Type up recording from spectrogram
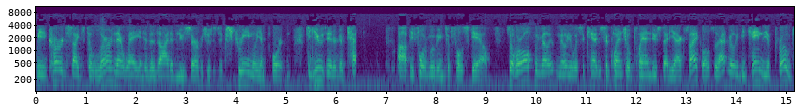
we encourage sites to learn their way into the design of new services, which is extremely important, to use iterative testing uh, before moving to full scale. So we're all familiar with sequential plan, do, study, act cycles. So that really became the approach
